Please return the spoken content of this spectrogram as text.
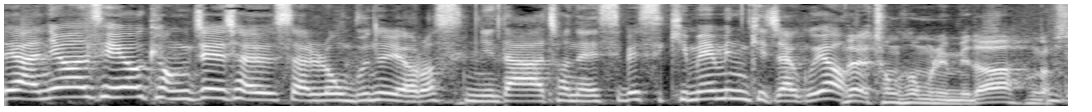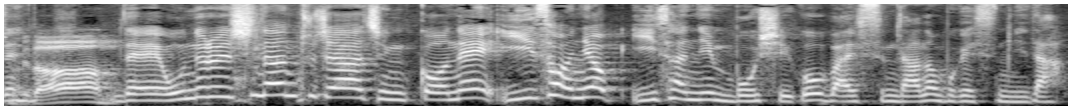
네, 안녕하세요. 경제 자유살롱 문을 열었습니다. 저는 SBS 김혜민 기자고요. 네, 정성문입니다. 반갑습니다. 네, 네 오늘은 신한투자증권의 이선엽 이사님 모시고 말씀 나눠보겠습니다.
